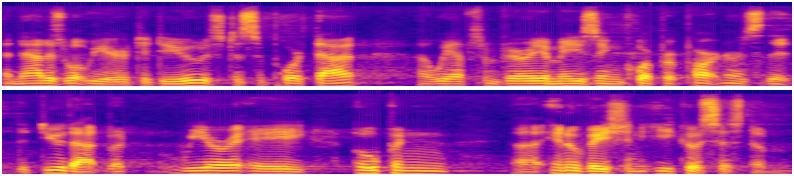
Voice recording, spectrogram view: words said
And that is what we're here to do, is to support that. Uh, we have some very amazing corporate partners that, that do that, but we are a open uh, innovation ecosystem.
